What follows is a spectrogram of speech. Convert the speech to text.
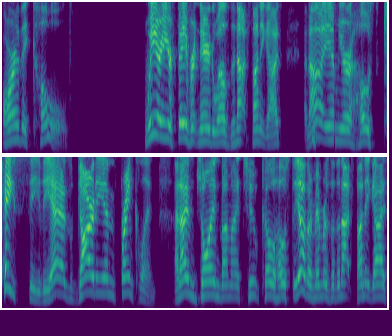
or are they cold? We are your favorite ne'er do wells, the not funny guys, and I am your host, Casey, the Asgardian Franklin. And I'm joined by my two co hosts, the other members of the not funny guys,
